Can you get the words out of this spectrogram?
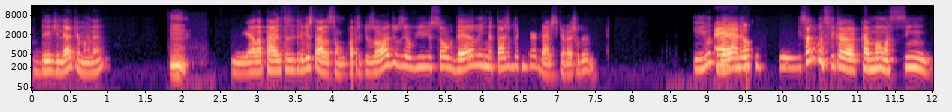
David Letterman, né? Hum. E ela tá entre as entrevistadas, são quatro episódios, e eu vi só o dela e metade da Kim Kardashian, que Kardashian eu dormi. E o É, dela, eu não- fiquei... Sabe quando você fica com a mão assim,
